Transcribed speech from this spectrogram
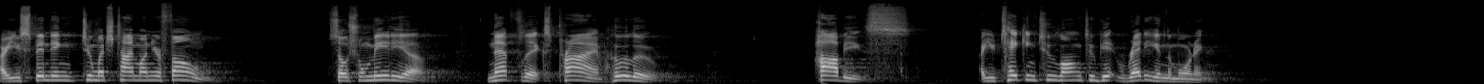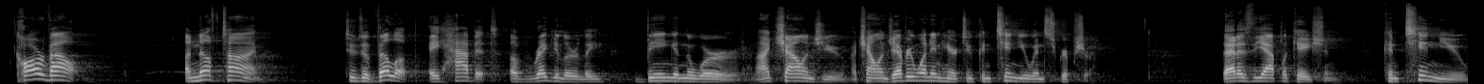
Are you spending too much time on your phone, social media, Netflix, Prime, Hulu, hobbies? Are you taking too long to get ready in the morning? Carve out enough time to develop a habit of regularly being in the Word. And I challenge you, I challenge everyone in here to continue in Scripture. That is the application. Continue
